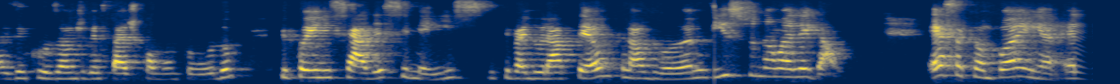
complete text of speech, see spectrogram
mas inclusão e diversidade como um todo, que foi iniciada esse mês e que vai durar até o final do ano. Isso não é legal. Essa campanha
